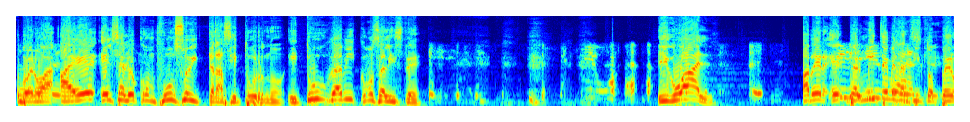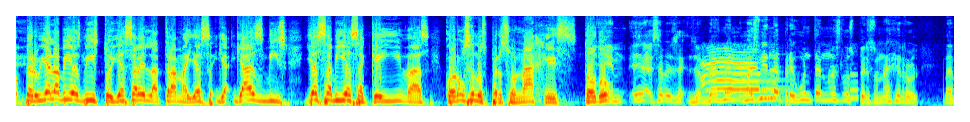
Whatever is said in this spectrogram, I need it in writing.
bueno, a, a él, él salió confuso y trasiturno. ¿Y tú, Gaby, cómo saliste? Igual. A ver, eh, Sí, permíteme igual. tantito, pero, pero ya la habías visto, ya sabes la trama, ya, ya, ya has vis- ya sabías a qué ibas, conoces los personajes, todo. Em, mira, ¿sabes? No, más, bien, más bien la pregunta no es los personajes, Rol. La,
